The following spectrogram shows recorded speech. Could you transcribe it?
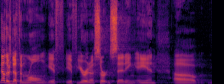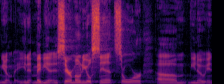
Now, there's nothing wrong if, if you're in a certain setting and, uh, you know, maybe in a ceremonial sense or, um, you know, in,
